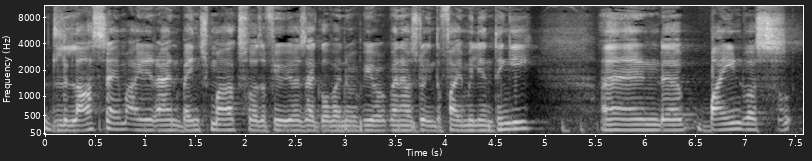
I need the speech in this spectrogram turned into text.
the last time I ran benchmarks was a few years ago when, we were, when I was doing the 5 million thingy. And uh, bind was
